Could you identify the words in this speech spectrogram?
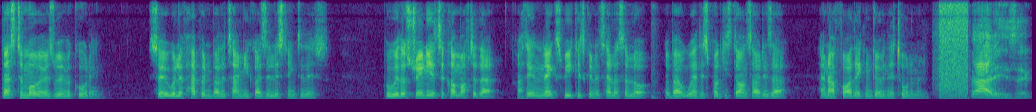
That's tomorrow as we're recording, so it will have happened by the time you guys are listening to this. But with Australia to come after that, I think the next week is going to tell us a lot about where this Pakistan side is at and how far they can go in the tournament. That is a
